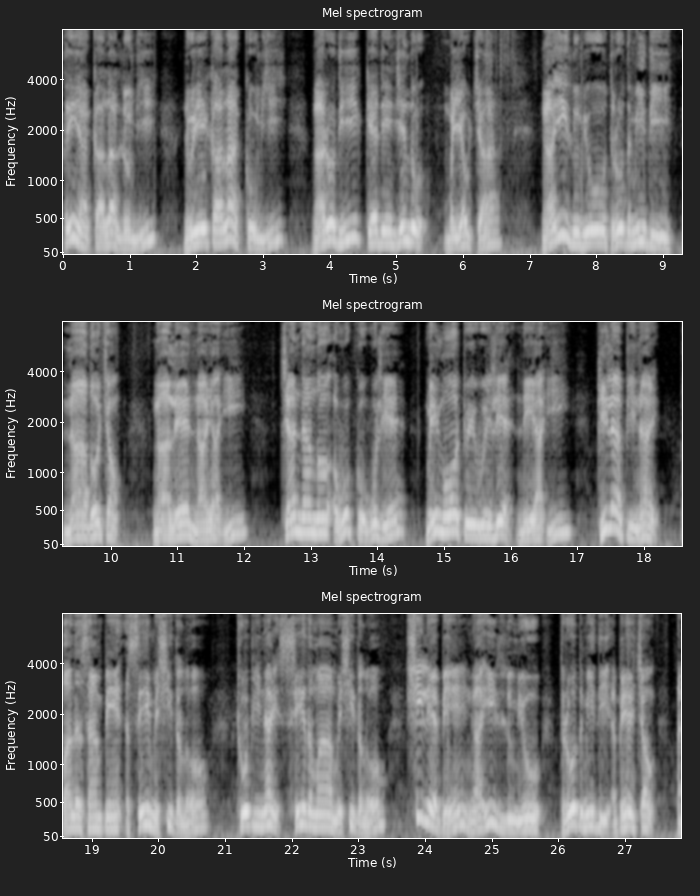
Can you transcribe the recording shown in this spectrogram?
သိမ့်ရာကာလလွန်ပြီးຫນွေကာလကုန်ပြီး ငါတို့သည်ကဲတင်ခြင်းသို့မရောက်ကြငါ၏လူမျိုးသူတို့သမီးသည်နာသောကြောင့်ငါလည်းနာရ၏ကြမ်းတမ်းသောအဝတ်ကိုဝတ်လျက်မိမောတွေဝေလျက်နေရ၏ဂိလပြည်၌ပါလစံပင်အစေးမရှိသလောထိုပြည်၌ဆေးသမားမရှိသလောရှိလျက်ပင်ငါ၏လူမျိုးသူတို့သမီးသည်အဘဲကြောင့်အ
